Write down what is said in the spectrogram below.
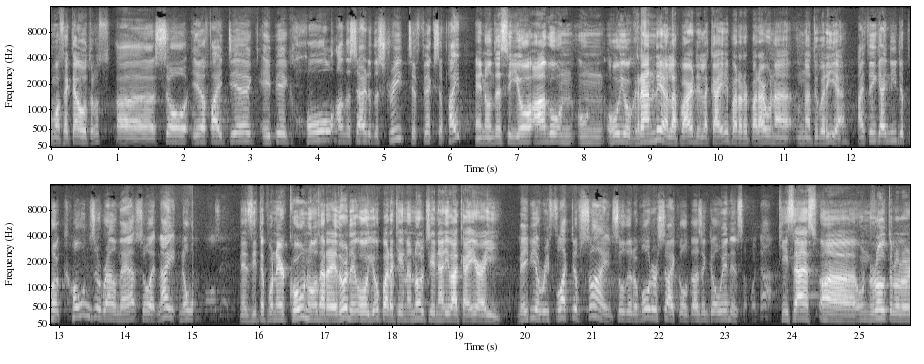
cómo afecta a otros. Uh, so, if I dig a big hole on the side of the street to fix a pipe, Entonces, si yo hago un, un hoyo grande a la par de la calle para reparar una, una tubería, I think I need to put cones around that so at night no one falls in. necesito poner conos alrededor del hoyo para que en la noche nadie va a caer ahí. Maybe a reflective sign so that a motorcycle doesn't go in and someone dies. Quizás ah, un rótulo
